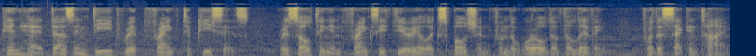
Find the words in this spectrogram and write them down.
Pinhead does indeed rip Frank to pieces, resulting in Frank's ethereal expulsion from the world of the living, for the second time.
